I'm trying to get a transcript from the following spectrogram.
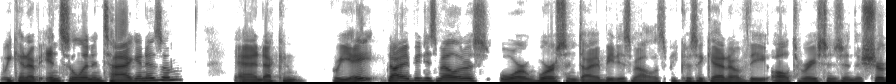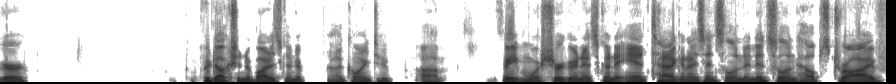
we can have insulin antagonism, and that can create diabetes mellitus or worsen diabetes mellitus because again of the alterations in the sugar production the body's going to uh, going to um, create more sugar and it's going to antagonize insulin and insulin helps drive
